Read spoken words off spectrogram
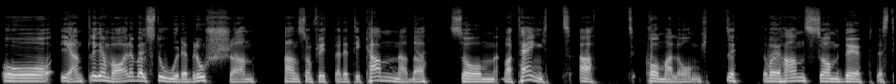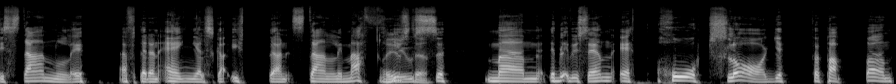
Och egentligen var det väl storebrorsan, han som flyttade till Kanada, som var tänkt att komma långt. Det var ju han som döptes till Stanley efter den engelska yttern Stanley Matthews. Ja, det. Men det blev ju sen ett hårt slag för pappan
